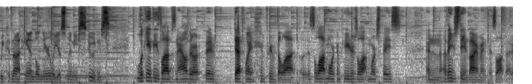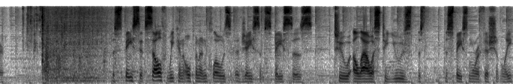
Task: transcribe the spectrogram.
We could not handle nearly as many students. Looking at these labs now, they've definitely improved a lot. There's a lot more computers, a lot more space, and I think just the environment is a lot better. The space itself, we can open and close adjacent spaces to allow us to use the, the space more efficiently.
